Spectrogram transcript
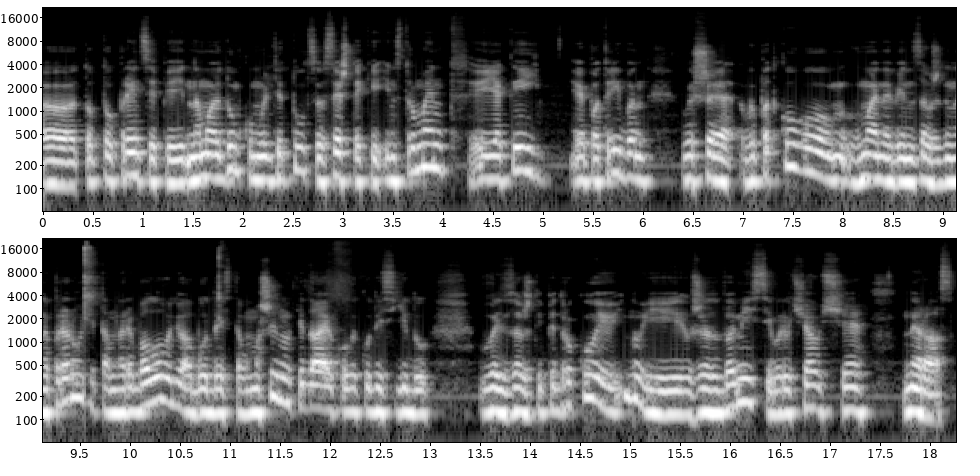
Е, Тобто, в принципі, на мою думку, мультитул це все ж таки інструмент, який е, потрібен лише випадково. В мене він завжди на природі, там на риболовлю або десь там в машину кидаю, коли кудись їду. Він завжди під рукою. Ну і вже за два місяці виручав ще не раз.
